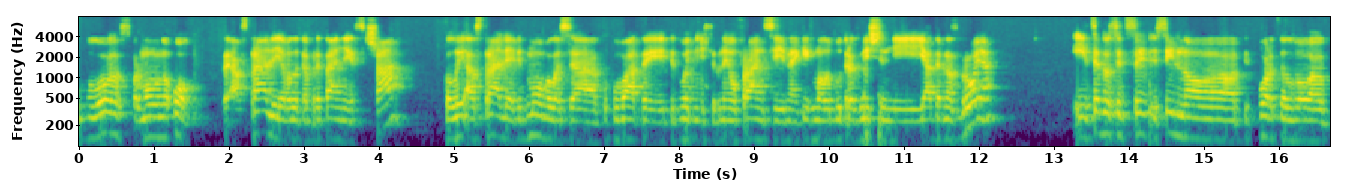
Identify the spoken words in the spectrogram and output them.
було сформовано ОКУ. Це Австралія, Велика Британія США. Коли Австралія відмовилася купувати підводні човни у Франції, на яких мала бути розміщені ядерна зброя, і це досить сильно підпортило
